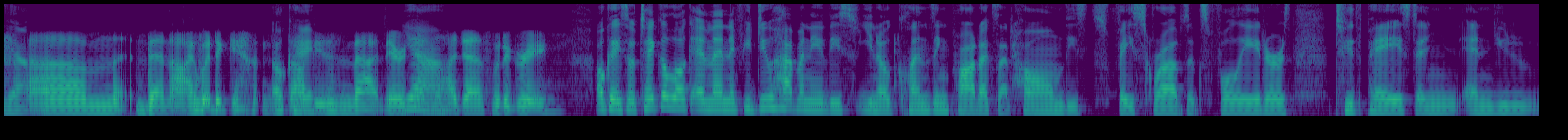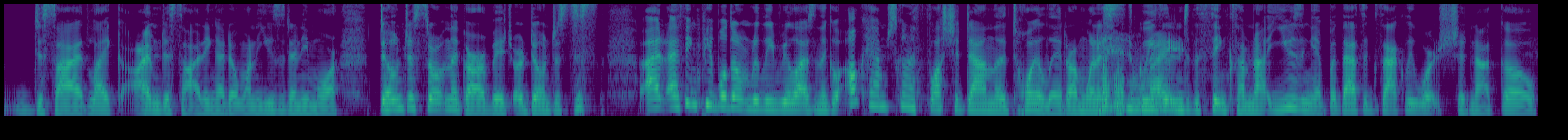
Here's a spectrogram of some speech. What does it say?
yeah. um, then I would again okay. stop using that. Your yeah. dental hygienist would agree. Okay, so take a look, and then if you do have any of these, you know, cleansing products at home, these face scrubs, exfoliators, toothpaste, and and you decide like I'm deciding I don't want to use it anymore, don't just throw it in the garbage, or don't just. just I, I think people don't really realize, and they go, okay, I'm just going to flush it down the toilet, or I'm going to squeeze right. it into the sink. because I'm not using it, but that's exactly where it should not go.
